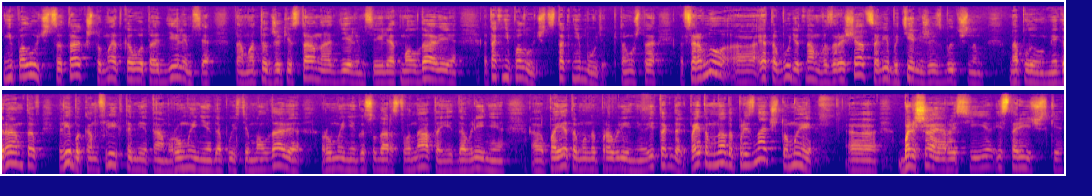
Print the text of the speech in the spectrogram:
не получится так, что мы от кого-то отделимся, там, от Таджикистана отделимся или от Молдавии. Так не получится, так не будет, потому что все равно а, это будет нам возвращаться либо теми же избыточным наплывом мигрантов, либо конфликтами, там, Румыния, допустим, Молдавия, Румыния государство НАТО и давление э, по этому направлению и так далее. Поэтому надо признать, что мы большая Россия исторически,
